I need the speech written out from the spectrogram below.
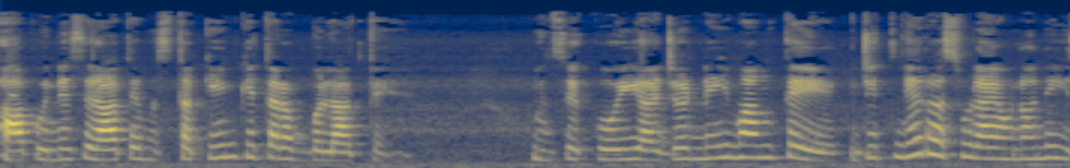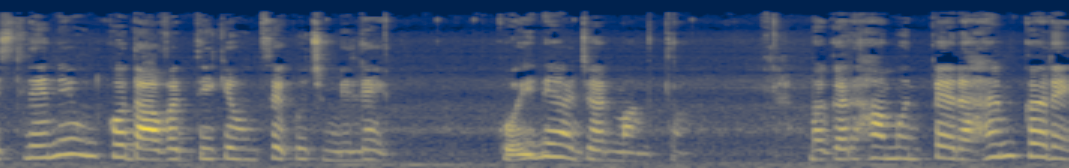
آپ انہیں سرات مستقیم کی طرف بلاتے ہیں۔ ان سے کوئی اجر نہیں مانگتے۔ جتنے رسول آئے، انہوں نے اس لیے نہیں ان کو دعوت دی کہ ان سے کچھ ملے۔ کوئی نہیں اجر مانگتا۔ مگر ہم ان پہ رحم کریں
